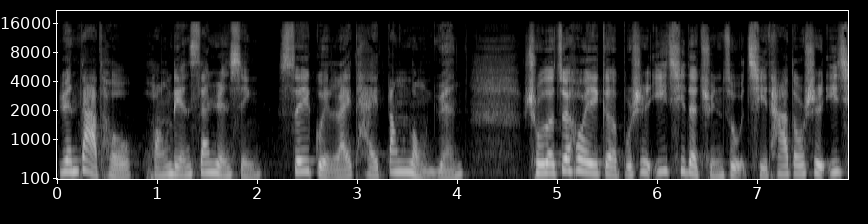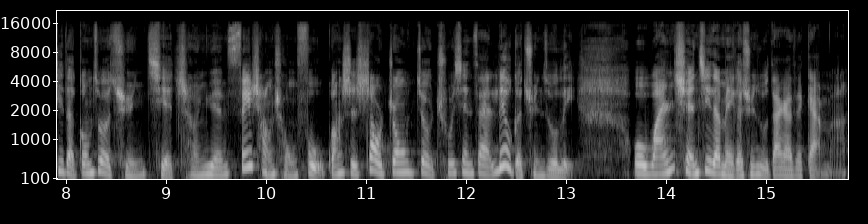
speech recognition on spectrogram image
冤大头、黄连三人行，衰鬼来台当拢员。除了最后一个不是一期的群组，其他都是一期的工作群，且成员非常重复，光是少中就出现在六个群组里。我完全记得每个群主大概在干嘛。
